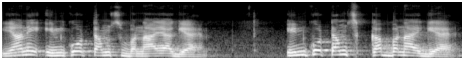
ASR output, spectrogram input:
यानी इनको टर्म्स बनाया गया है। इनको टर्म्स कब बनाया गया है?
